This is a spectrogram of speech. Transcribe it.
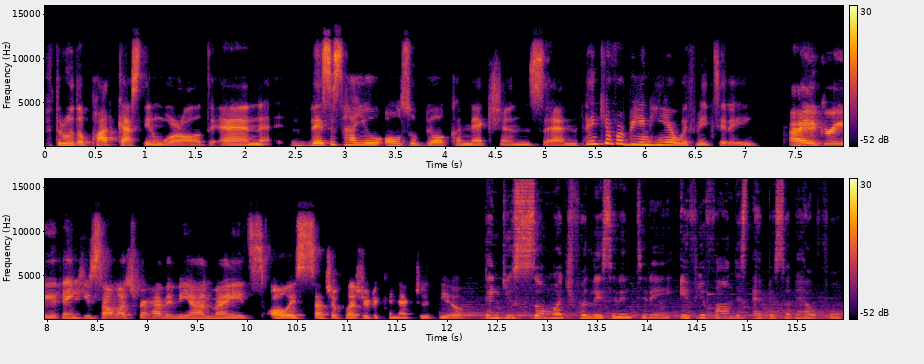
through the podcasting world. And this is how you also build connections. And thank you for being here with me today. I agree. Thank you so much for having me on, my. It's always such a pleasure to connect with you. Thank you so much for listening today. If you found this episode helpful,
